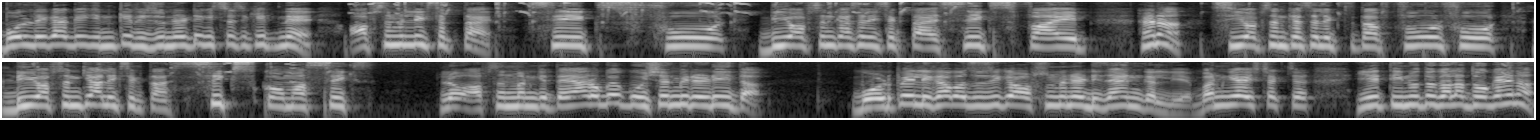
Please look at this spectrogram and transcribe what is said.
बोल देगा कि इनके रिजोनेटिंग स्ट्रक्चर कितने ऑप्शन में लिख सकता है। सिक्स फोर डी ऑप्शन कैसे लिख सकता है? सिक्स फाइव है ना? सी ऑप्शन कैसे लिख सकता है? फोर फोर डी ऑप्शन क्या लिख सकता है? सिक्स कॉमा सिक्स लो ऑप्शन बन के तैयार हो गया क्वेश्चन भी रेडी था। बोर्ड पे लिखा, बस उसी का ऑप्शन मैंने डिज़ाइन कर लिया बन गया स्ट्रक्चर ये तीनों तो गलत हो गए ना।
